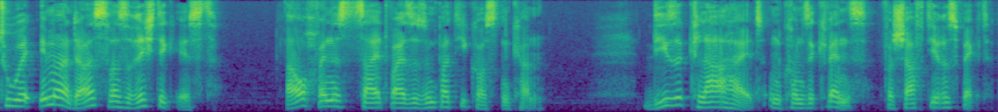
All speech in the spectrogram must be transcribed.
Tue immer das, was richtig ist, auch wenn es zeitweise Sympathie kosten kann. Diese Klarheit und Konsequenz verschafft dir Respekt.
